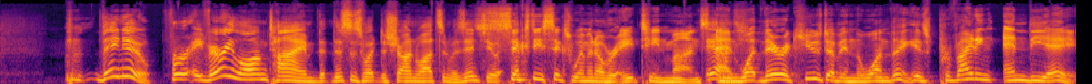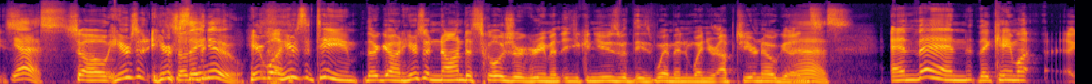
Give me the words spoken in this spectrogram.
they knew for a very long time that this is what Deshaun Watson was into. 66 women over 18 months. Yes. And what they're accused of in the one thing is providing NDAs. Yes. So here's a here's So the- they knew. Here well, here's the team. They're going, here's a non-disclosure agreement that you can use with these women when you're up to your no goods. Yes. And then they came uh, up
